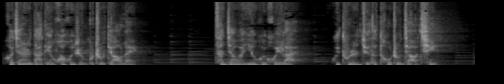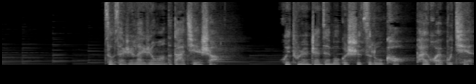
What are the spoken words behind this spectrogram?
和家人打电话会忍不住掉泪，参加完宴会回来会突然觉得头重脚轻，走在人来人往的大街上，会突然站在某个十字路口徘徊不前，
